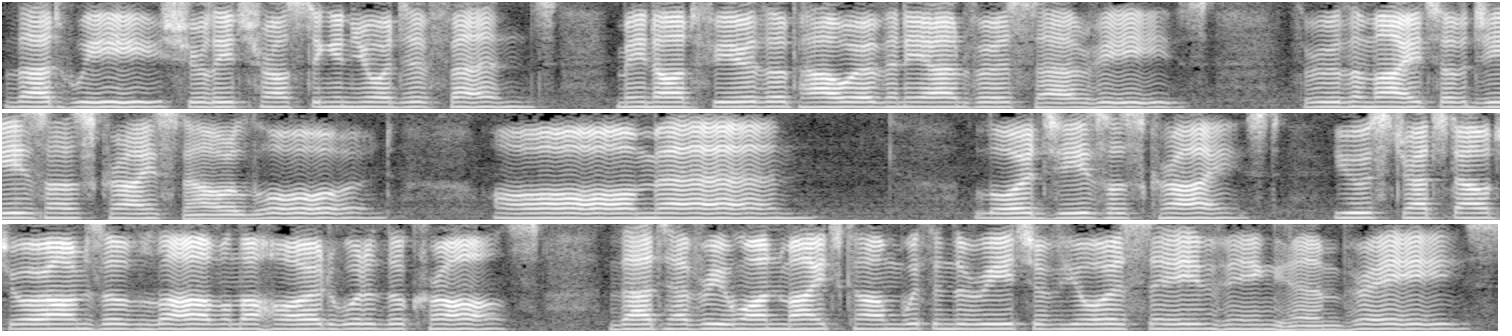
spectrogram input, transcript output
that we, surely trusting in your defense, may not fear the power of any adversaries, through the might of Jesus Christ our Lord. Amen. Lord Jesus Christ, you stretched out your arms of love on the hard wood of the cross, that every one might come within the reach of your saving embrace.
